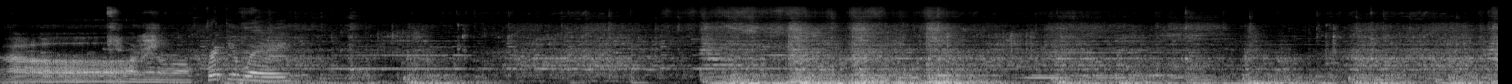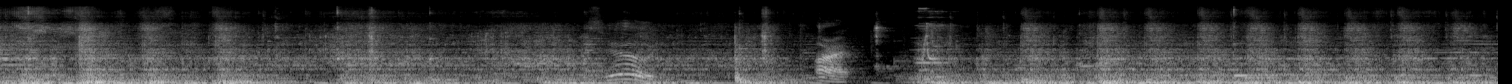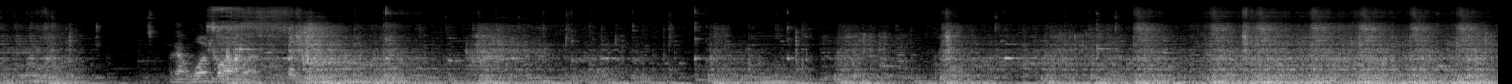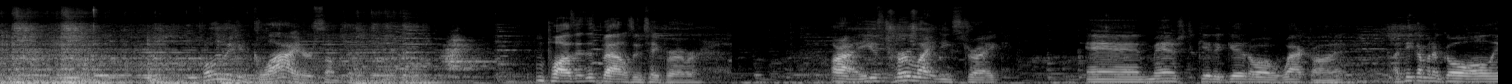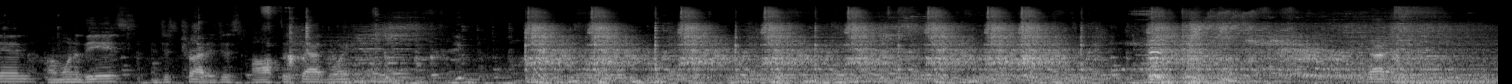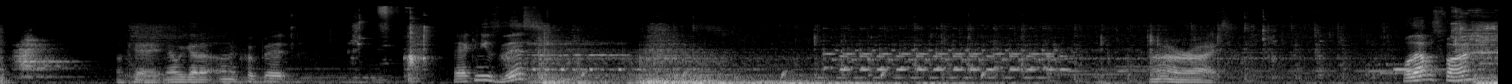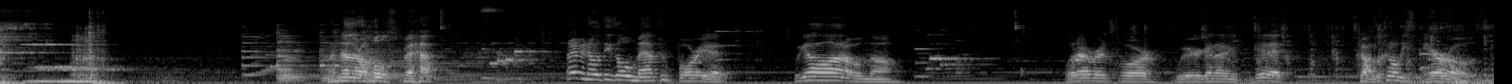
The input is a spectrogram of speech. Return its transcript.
Oh, I ran the wrong freaking way. Alright. I got one bomb left. Only we could glide or something. I'm pausing. This battle's gonna take forever. Alright, I used her lightning strike and managed to get a good old whack on it. I think I'm gonna go all in on one of these and just try to just off this bad boy. Got it. Okay, now we gotta unequip it. Hey, I can use this? Alright. Well, that was fun. Another old map. I don't even know what these old maps are for yet. We got a lot of them though. Whatever it's for, we're gonna get it. God, look at all these arrows.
